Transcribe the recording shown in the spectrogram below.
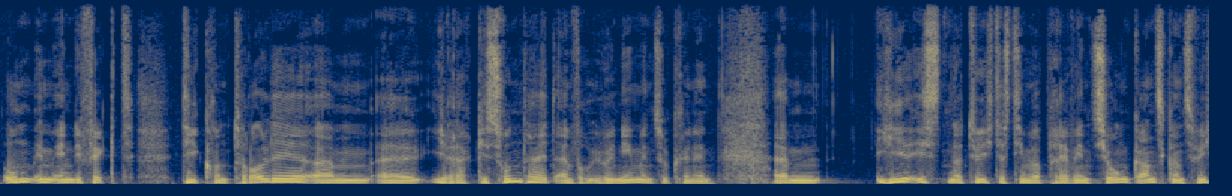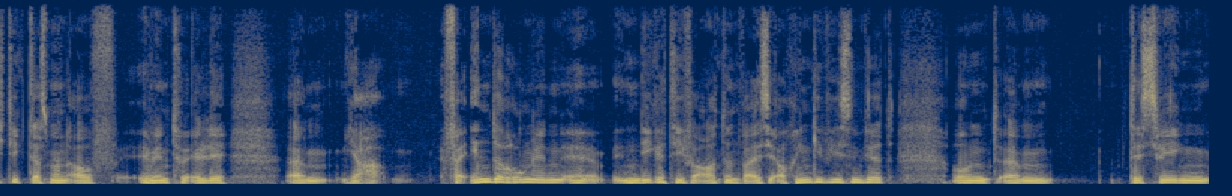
um im Endeffekt die Kontrolle ähm, äh, ihrer Gesundheit einfach übernehmen zu können. Ähm, hier ist natürlich das Thema Prävention ganz, ganz wichtig, dass man auf eventuelle ähm, ja, Veränderungen äh, in negativer Art und Weise auch hingewiesen wird. Und ähm, Deswegen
